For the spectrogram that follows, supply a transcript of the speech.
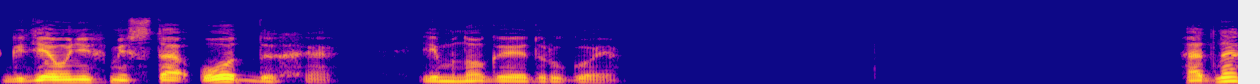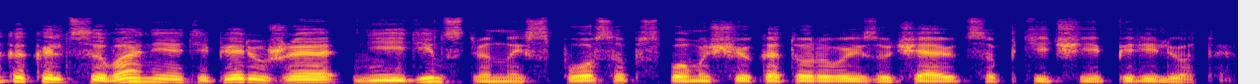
где у них места отдыха и многое другое. Однако кольцевание теперь уже не единственный способ, с помощью которого изучаются птичьи перелеты.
